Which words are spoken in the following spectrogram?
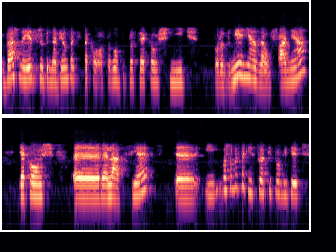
ważne jest, żeby nawiązać z taką osobą po prostu jakąś nić porozumienia, zaufania, jakąś relację, I możemy w takiej sytuacji powiedzieć,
